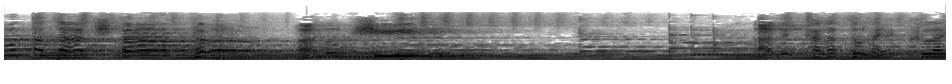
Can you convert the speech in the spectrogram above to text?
を叩き合ったあの日。れ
